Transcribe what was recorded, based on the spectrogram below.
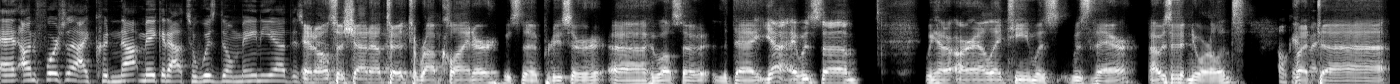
And unfortunately, I could not make it out to Wisdom Mania. This and also shout out to, to Rob Kleiner, who's the producer, uh, who also the day. Yeah, it was. Um, we had our LA team was was there. I was in New Orleans, okay, but right. uh,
